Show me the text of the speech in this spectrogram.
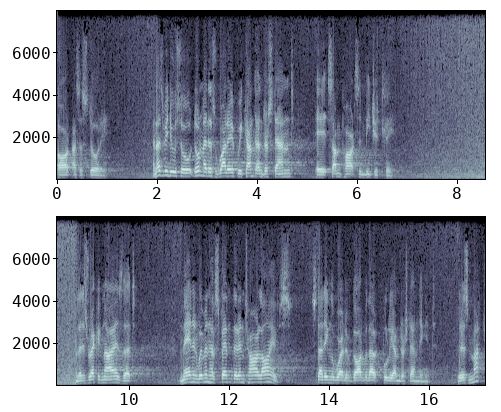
or as a story. And as we do so, don't let us worry if we can't understand uh, some parts immediately. Let us recognize that men and women have spent their entire lives studying the Word of God without fully understanding it. There is much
